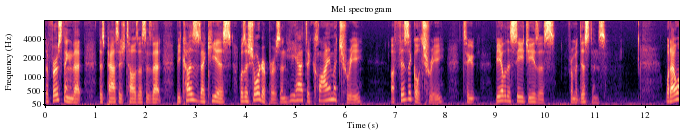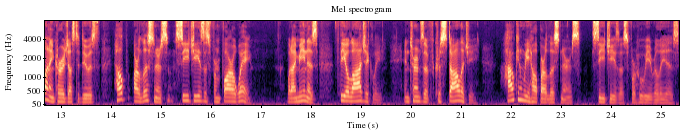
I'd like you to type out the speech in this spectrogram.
The first thing that this passage tells us is that because Zacchaeus was a shorter person, he had to climb a tree, a physical tree, to be able to see Jesus from a distance. What I want to encourage us to do is help our listeners see Jesus from far away. What I mean is theologically, in terms of Christology, how can we help our listeners see Jesus for who he really is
